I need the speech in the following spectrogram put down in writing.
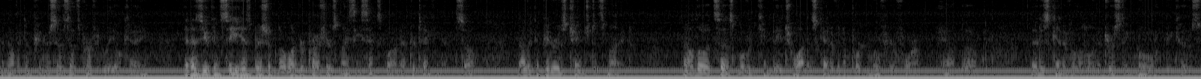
And now the computer says that's perfectly okay. And as you can see, his bishop no longer pressures my c6 pawn after taking it. So now the computer has changed its mind. Although it says moving king to h1 is kind of an important move here for him. And uh, that is kind of a little interesting move because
